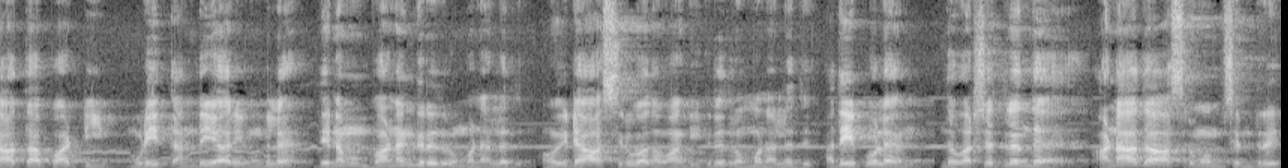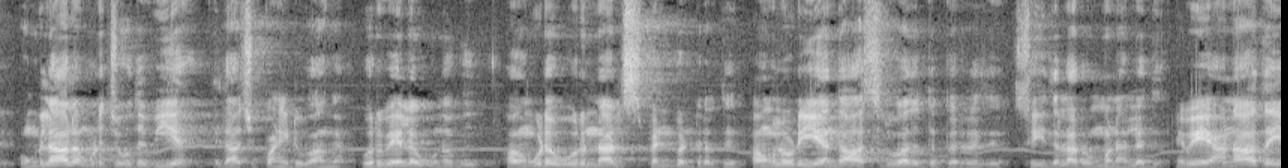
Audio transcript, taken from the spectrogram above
தாத்தா பாட்டி உங்களுடைய தந்தையார் இவங்களை தினமும் வணங்குறது ரொம்ப நல்லது. அவங்ககிட்ட ஆசீர்வாதம் வாங்கிக்கிறது ரொம்ப நல்லது. அதே போல இந்த வருஷத்துல இந்த அநாத ஆசிரமம் சென்று உங்களால முடிஞ்ச உதவியை ஏதாச்சும் பண்ணிட்டு வாங்க. ஒருவேளை உணவு அவங்க கூட ஒரு நாள் ஸ்பெண்ட் பண்றது அவங்களுடைய அந்த ஆசீர்வாதத்தை பெறுறது. ஸோ இதெல்லாம் ரொம்ப நல்லது. எனவே அநாதை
